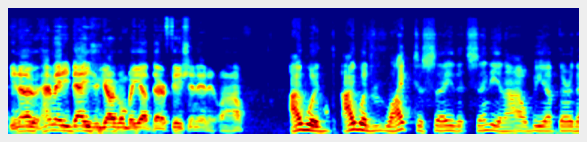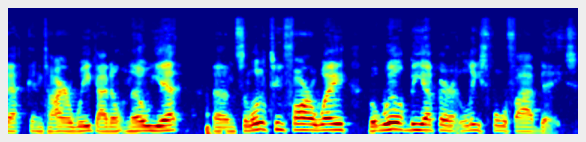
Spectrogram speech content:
You know, how many days are y'all going to be up there fishing in it, Lyle? I would I would like to say that Cindy and I will be up there that entire week. I don't know yet. Um, it's a little too far away, but we'll be up there at least four or five days.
